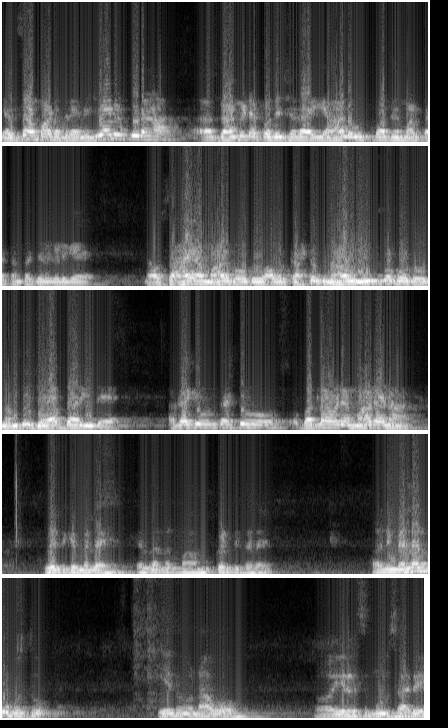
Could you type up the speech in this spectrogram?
ಕೆಲಸ ಮಾಡಿದ್ರೆ ನಿಜವಾಗ್ಲೂ ಕೂಡ ಗ್ರಾಮೀಣ ಪ್ರದೇಶದ ಈ ಹಾಲು ಉತ್ಪಾದನೆ ಮಾಡ್ತಕ್ಕಂಥ ಜನಗಳಿಗೆ ನಾವು ಸಹಾಯ ಮಾಡ್ಬೋದು. ಅವ್ರ ಕಷ್ಟಕ್ಕೆ ನಾವು ನಿಂತ್ಕೋಬೋದು. ನಮ್ದು ಜವಾಬ್ದಾರಿ ಇದೆ. ಹಾಗಾಗಿ ಒಂದಷ್ಟು ಬದಲಾವಣೆ ಮಾಡೋಣ. ವೇದಿಕೆ ಮೇಲೆ ಎಲ್ಲ ನಮ್ಮ ಮುಖಂಡಿದ್ದಾರೆ. ನಿಮ್ಮೆಲ್ಲರಿಗೂ ಗೊತ್ತು, ಏನು ನಾವು ಎರಡು ಮೂರು ಸಾರಿ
